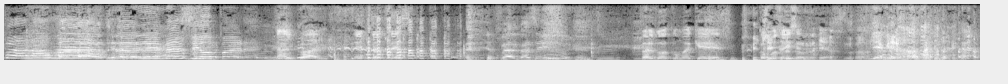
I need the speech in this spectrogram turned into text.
para amar. Nadie nació para mí. Tal cual. Entonces, fue algo así. Fue algo como de que, ¿cómo se dice? Que mira.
